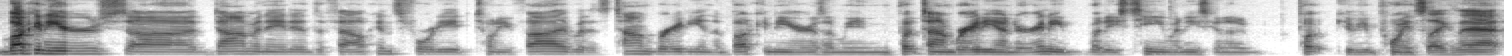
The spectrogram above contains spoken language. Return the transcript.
Buccaneers uh, dominated the Falcons 48 to 25, but it's Tom Brady and the Buccaneers. I mean, put Tom Brady under anybody's team and he's going to give you points like that.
